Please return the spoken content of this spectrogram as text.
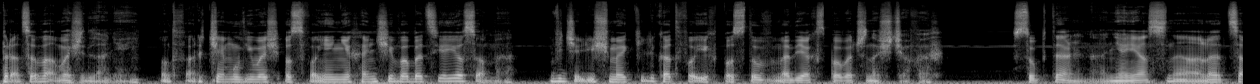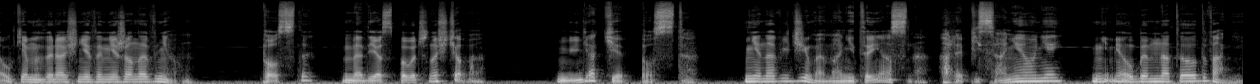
Pracowałeś dla niej, otwarcie mówiłeś o swojej niechęci wobec jej osoby. Widzieliśmy kilka twoich postów w mediach społecznościowych. Subtelne, niejasne, ale całkiem wyraźnie wymierzone w nią. Posty? Media społecznościowe. Jakie posty? Nienawidziłem ani ty jasne, ale pisanie o niej? Nie miałbym na to odwagi.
